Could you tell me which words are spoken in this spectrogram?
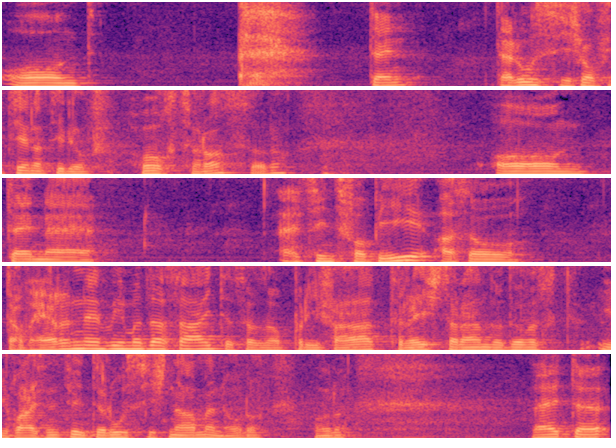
Und dann der russische Offizier natürlich auf hoch zu Ross, oder? Und dann äh, sind sie vorbei, also Taverne, wie man das sagt, also so Privat, Restaurant oder was, ich weiß nicht, wie der russische Name, oder? oder? Dann hat der,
